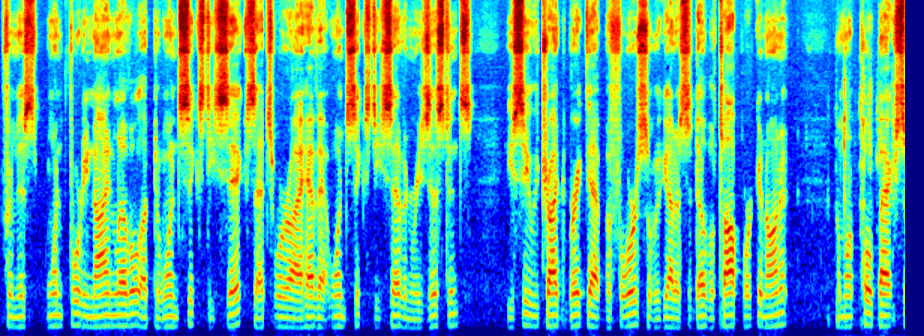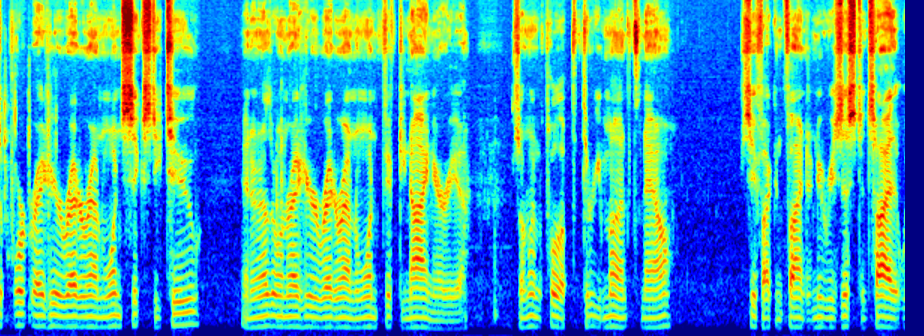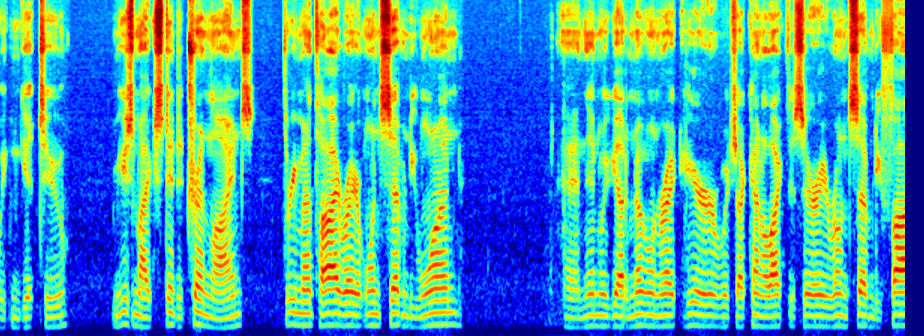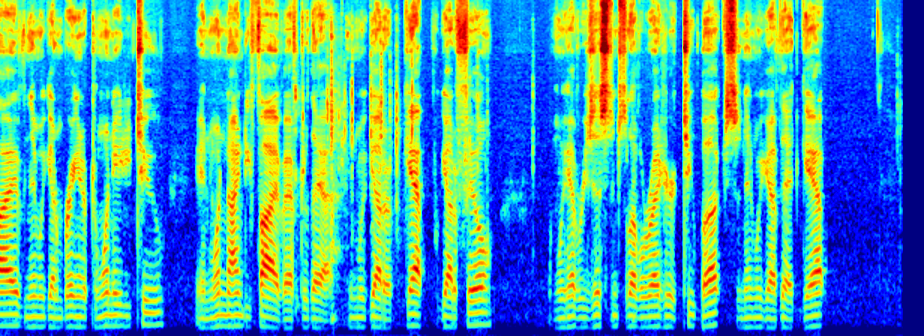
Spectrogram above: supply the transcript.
from this 149 level up to 166. That's where I have that 167 resistance. You see we tried to break that before, so we got us a double top working on it. I'm going to pull back support right here right around 162 and another one right here right around the 159 area. So I'm going to pull up the three month now. See if I can find a new resistance high that we can get to. I'm using my extended trend lines three month high right at 171 and then we've got another one right here which I kind of like this area 175 and then we got them bringing it up to 182 and 195 after that. And we've got a gap we got to fill. And we have resistance level right here at two bucks and then we got that gap.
